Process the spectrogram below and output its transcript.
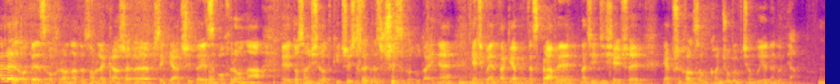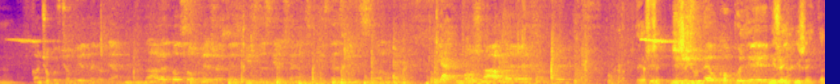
Ale o, to jest ochrona, to są lekarze e, psychiatrzy, to jest ochrona, e, to są środki czyste, to jest wszystko tutaj, nie? Ja Ci powiem tak, ja bym te sprawy na dzień dzisiejszy, jak przychodzą, kończyłbym w ciągu jednego dnia. Kończyłbym w ciągu jednego dnia. No ale to co, wiesz, to jest biznes, nieustający biznes, więc no, jak można... E, e, Jeszcze niżej. źródełko. Niżej, niżej, tak?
